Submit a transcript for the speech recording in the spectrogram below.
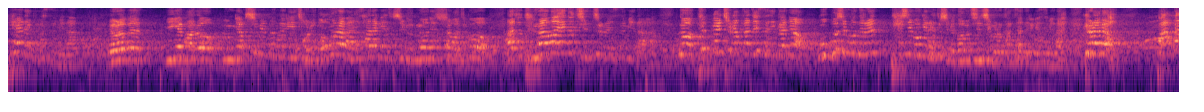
해야 될 것 같습니다. 여러분, 이게 바로 문경 시민분들이 저를 너무나 많이 사랑해주시고 응원해주셔가지고 아주 드라마에도 진출을 했습니다. 또 특별 출연까지 했으니까요. 못 보신 분들은 다시 보기를 해주시면 너무 진심으로 감사드리겠습니다. 그러면 박달나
